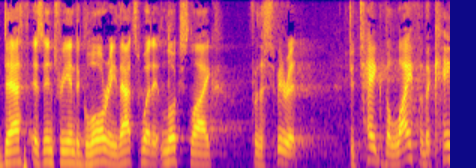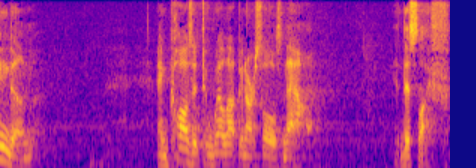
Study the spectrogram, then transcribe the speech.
Death is entry into glory. That's what it looks like for the Spirit to take the life of the kingdom and cause it to well up in our souls now, in this life.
